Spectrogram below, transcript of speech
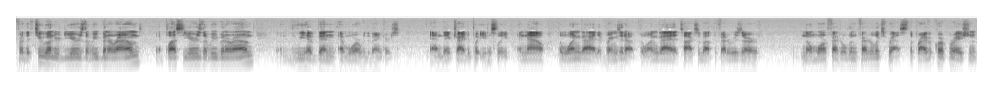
for the 200 years that we've been around, plus years that we've been around, we have been at war with the bankers. And they've tried to put you to sleep. And now, the one guy that brings it up, the one guy that talks about the Federal Reserve, no more federal than Federal Express, the private corporation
